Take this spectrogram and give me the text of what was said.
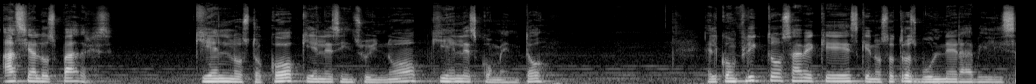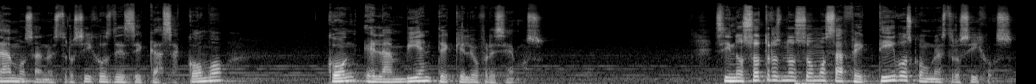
hacia los padres. ¿Quién los tocó? ¿Quién les insinuó? ¿Quién les comentó? El conflicto sabe que es que nosotros vulnerabilizamos a nuestros hijos desde casa. ¿Cómo? Con el ambiente que le ofrecemos. Si nosotros no somos afectivos con nuestros hijos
